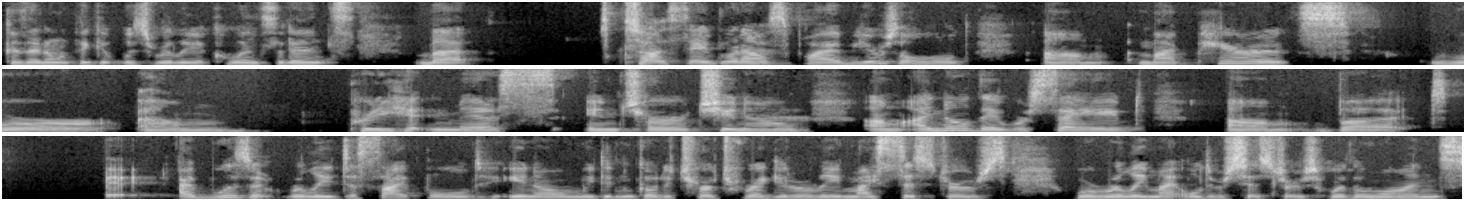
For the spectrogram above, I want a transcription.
because I don't think it was really a coincidence. But so I saved when I was hmm. five years old. Um, my parents were um, pretty hit and miss in church, you know. Mm. Um, I know they were saved, um, but I wasn't really discipled, you know, we didn't go to church regularly. My sisters were really, my older sisters were the ones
